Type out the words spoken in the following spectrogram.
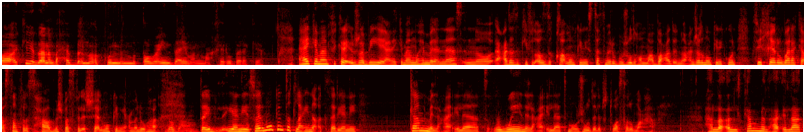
فأكيد أنا بحب إنه أكون من المتطوعين دائما مع خير وبركة. هاي كمان فكرة إيجابية يعني كمان مهمة للناس إنه عادة كيف الأصدقاء ممكن يستثمروا بوجودهم مع بعض إنه عن جد ممكن يكون في خير وبركة أصلا في الأصحاب مش بس في الأشياء اللي ممكن يعملوها. طبعا. طيب يعني صار ممكن تطلعينا أكثر يعني كم العائلات وين العائلات موجودة اللي بتتواصلوا معها؟ هلا الكم العائلات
